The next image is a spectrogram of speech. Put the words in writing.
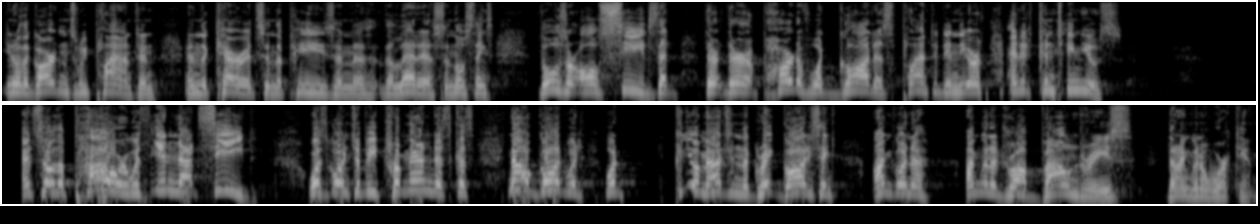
you know, the gardens we plant and, and the carrots and the peas and the, the lettuce and those things, those are all seeds that they're, they're a part of what God has planted in the earth, and it continues. And so the power within that seed was going to be tremendous because now God would, would, could you imagine the great God? He's saying, I'm going to, I'm going to draw boundaries that I'm going to work in.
